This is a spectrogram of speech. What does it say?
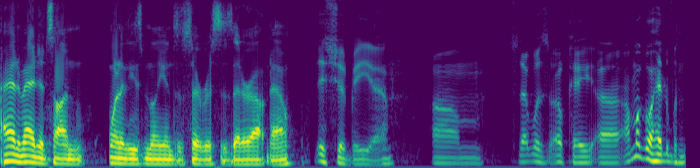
I had imagine it's on one of these millions of services that are out now. It should be, yeah. Um, so that was okay. Uh, I'm gonna go ahead with,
